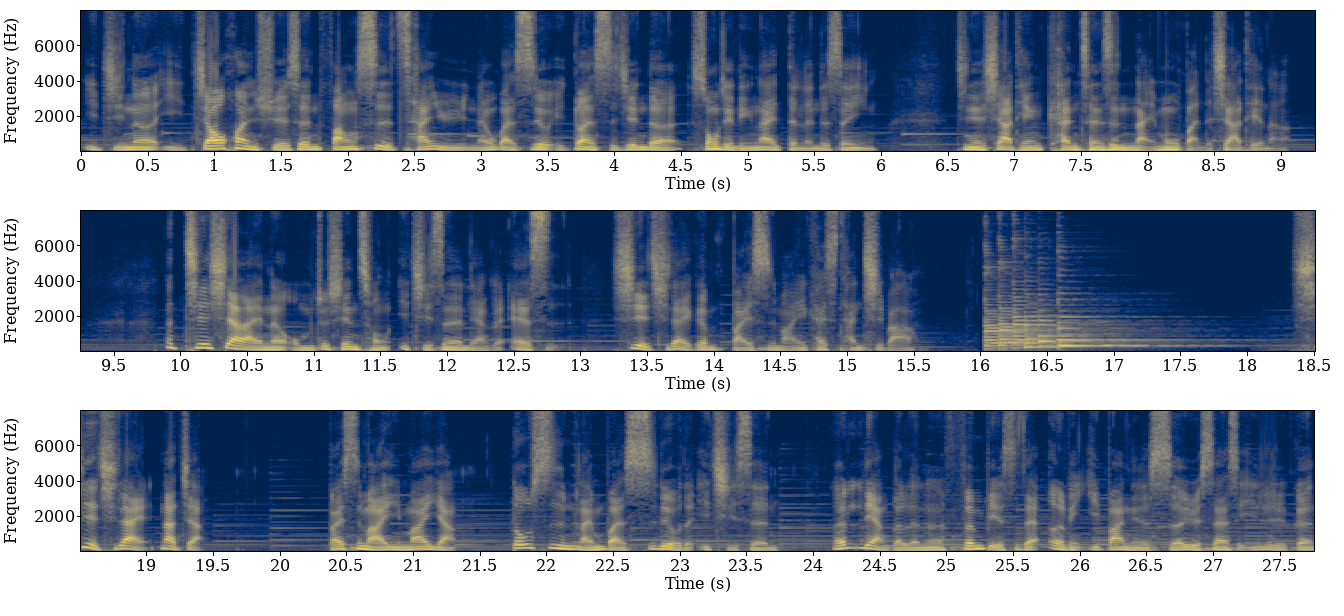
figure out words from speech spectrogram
以及呢以交换学生方式参与乃木坂46一段时间的松井玲奈等人的身影，今年夏天堪称是乃木坂的夏天啊！那接下来呢，我们就先从一起生的两个 S 西野七濑跟白石麻衣开始谈起吧。西野七濑那酱，白石麻衣麻衣样。都是乃木坂46的一期生，而两个人呢，分别是在二零一八年的十二月三十一日跟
